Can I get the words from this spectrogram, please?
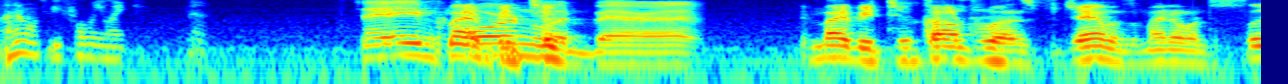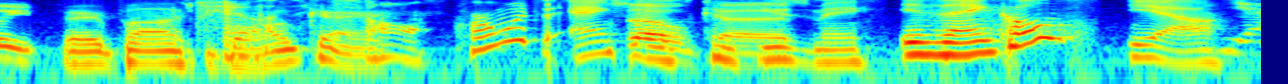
I don't be feeling like. Might Dave be too- Cornwood, Barrett. It might be too comfortable in his pajamas. Might not want to sleep. Very possible. Okay. So, Cornwood's ankles So confuse me. Is ankles? Yeah. Yeah,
